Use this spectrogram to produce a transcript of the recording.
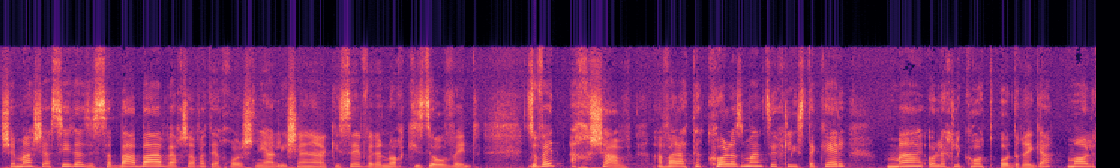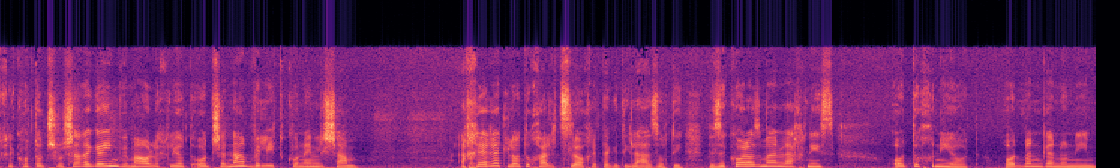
שמה שעשית זה סבבה, ועכשיו אתה יכול שנייה להישען על הכיסא ולנוח כי זה עובד. זה עובד עכשיו, אבל אתה כל הזמן צריך להסתכל מה הולך לקרות עוד רגע, מה הולך לקרות עוד שלושה רגעים, ומה הולך להיות עוד שנה, ולהתכונן לשם. אחרת לא תוכל לצלוח את הגדילה הזאת, וזה כל הזמן להכניס עוד תוכניות, עוד מנגנונים,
